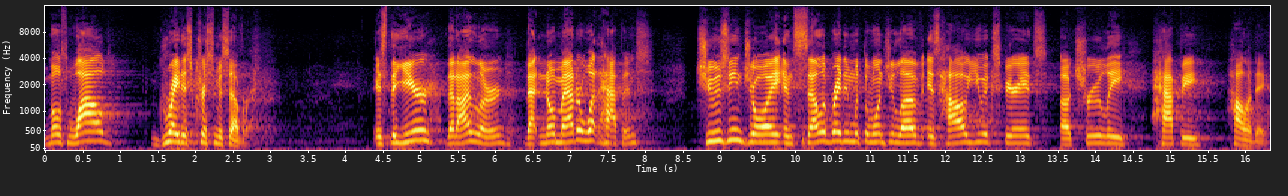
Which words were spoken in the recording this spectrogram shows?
most wild, greatest Christmas ever. It's the year that I learned that no matter what happens, choosing joy and celebrating with the ones you love is how you experience a truly happy holidays.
